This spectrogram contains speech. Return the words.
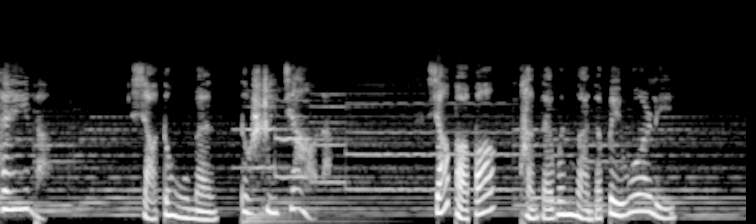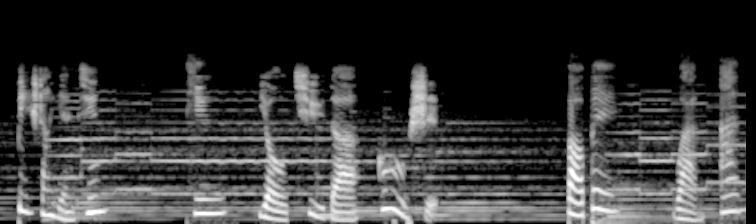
黑了，小动物们都睡觉了。小宝宝躺在温暖的被窝里，闭上眼睛，听有趣的故事。宝贝，晚安。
